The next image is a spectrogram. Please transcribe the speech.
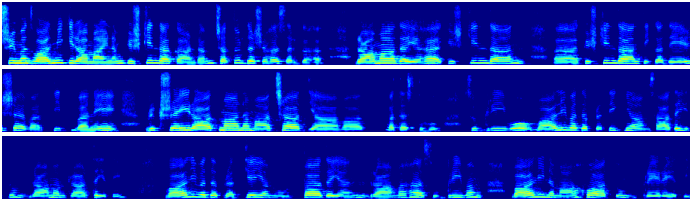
श्रीमद् वाल्मीकि रामायणं किष्किन्धाकाण्डं चतुर्दशः सर्गः। रामादयः किष्किन्धान् किष्किन्धान्तिकदेशवर्तिवने वृक्षैरात्मानमाच्छाद्यावतस्तुः। सुग्रीवो वालिवद साधयितुं रामं प्रार्थयते। वालिवद प्रत्ययम् उत्पादयन् रामः सुग्रीवं वालिनमाह्वातुं प्रेरयति।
